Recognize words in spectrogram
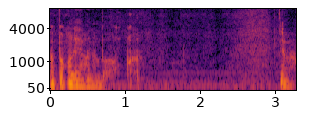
Papakulay ako ng buhok. Diba?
